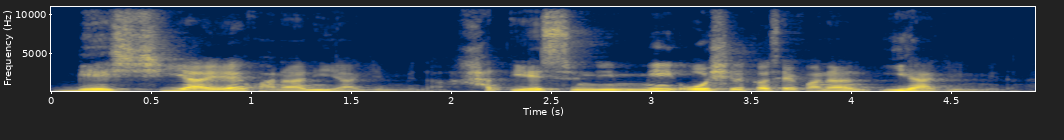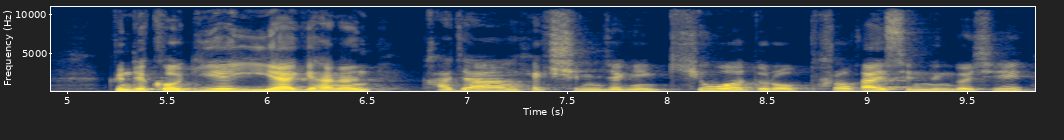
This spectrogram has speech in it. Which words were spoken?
메시아에 관한 이야기입니다. 예수님이 오실 것에 관한 이야기입니다. 근데 거기에 이야기하는 가장 핵심적인 키워드로 풀어갈 수 있는 것이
